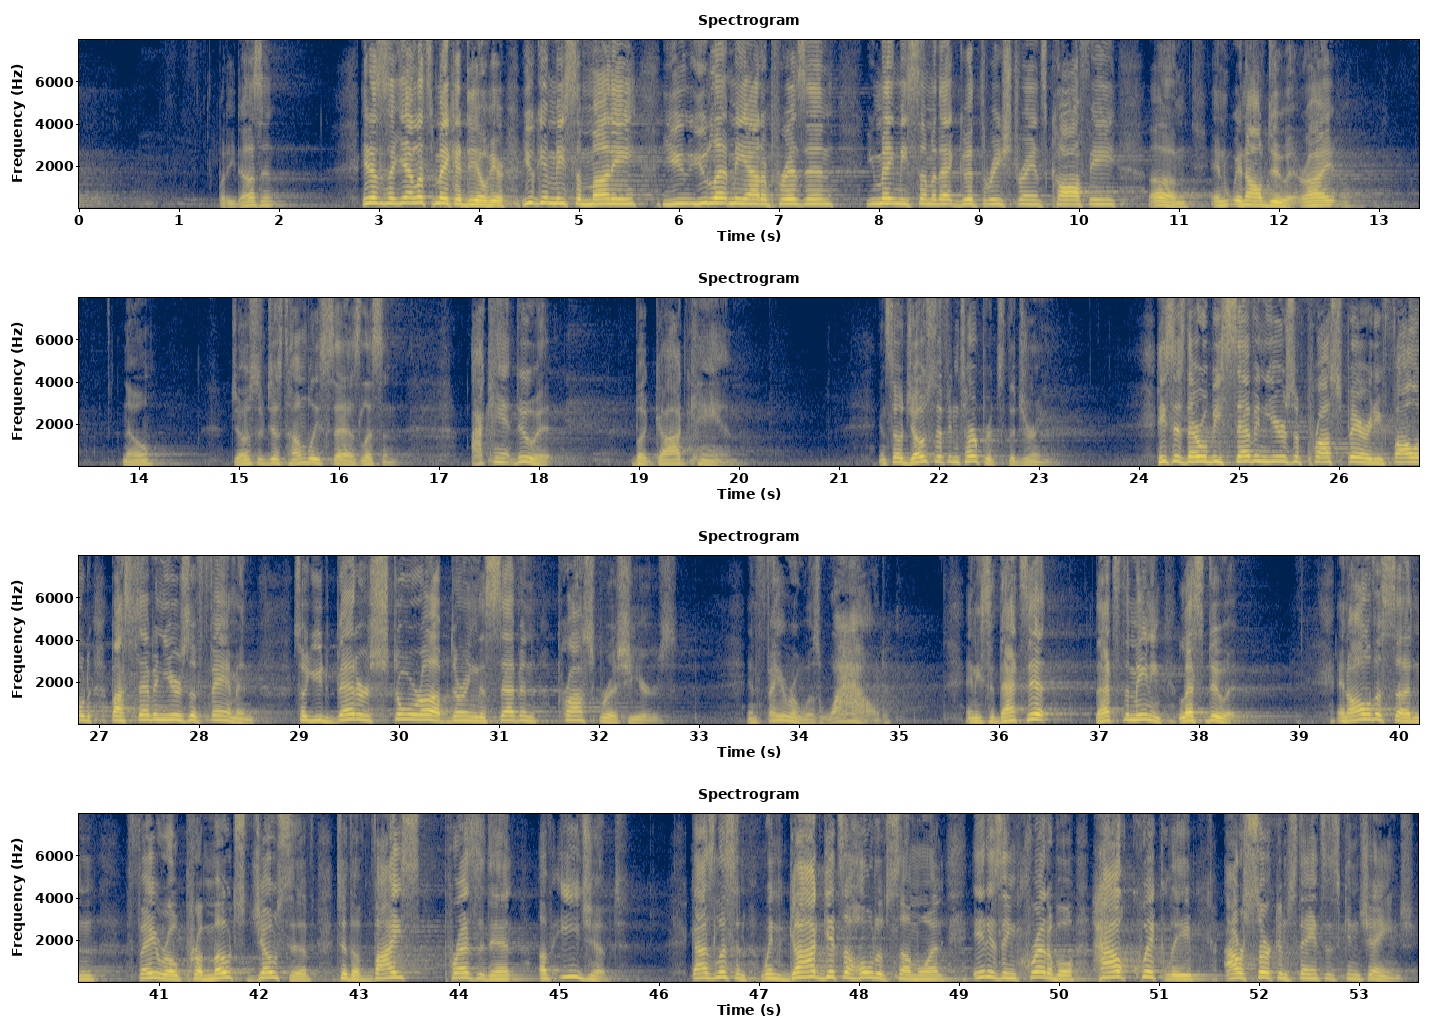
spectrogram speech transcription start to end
But he doesn't. He doesn't say, Yeah, let's make a deal here. You give me some money, you, you let me out of prison, you make me some of that good three strands coffee, um, and, and I'll do it, right? No. Joseph just humbly says, Listen, I can't do it, but God can. And so Joseph interprets the dream. He says, There will be seven years of prosperity, followed by seven years of famine. So you'd better store up during the seven prosperous years. And Pharaoh was wowed. And he said, That's it. That's the meaning. Let's do it. And all of a sudden, Pharaoh promotes Joseph to the vice president of Egypt. Guys, listen, when God gets a hold of someone, it is incredible how quickly our circumstances can change.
